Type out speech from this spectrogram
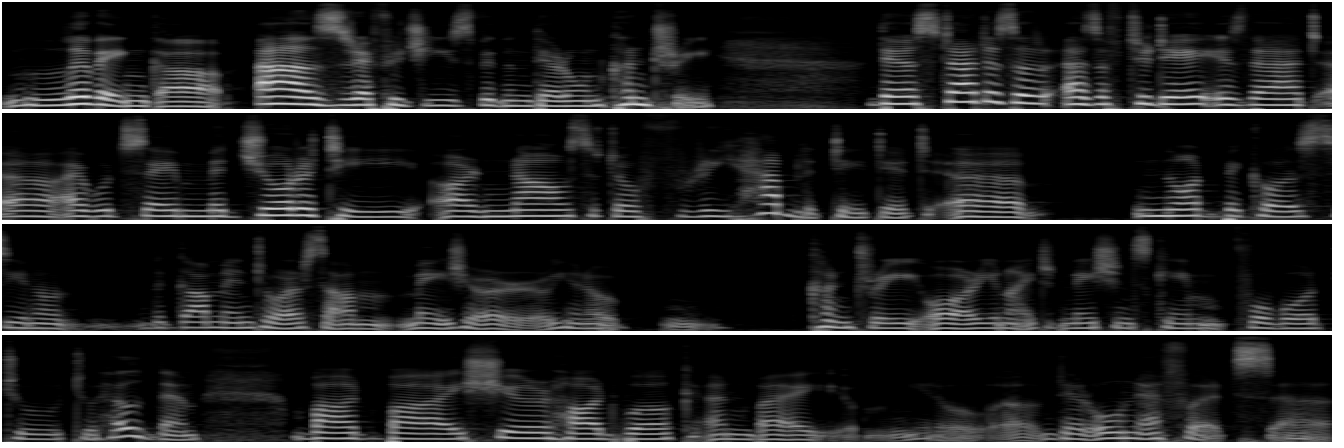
living as refugees within their own country. Their status as of today is that uh, I would say majority are now sort of rehabilitated, uh, not because you know the government or some major you know country or United Nations came forward to to help them, but by sheer hard work and by um, you know uh, their own efforts, uh,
